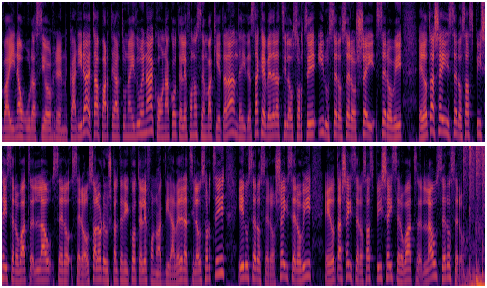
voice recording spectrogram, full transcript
bai inaugurazio horren karira eta parte hartu nahi duenak onako telefono zenbakietaran dei dezake bederatzi lau sortzi iru 00602 edota 60 zazpi 60 bat lau 00 Uzalore Euskaltegiko telefonoak dira bederatzi lau sortzi iru 00602 edota 60 zazpi 60 bat lau 00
